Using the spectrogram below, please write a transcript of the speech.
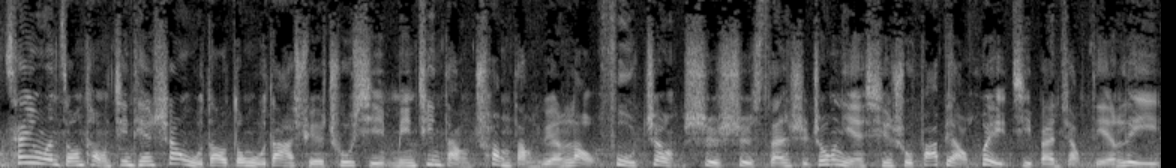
蔡英文总统今天上午到东吴大学出席民进党创党元老傅政逝世三十周年新书发表会暨颁奖典礼。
